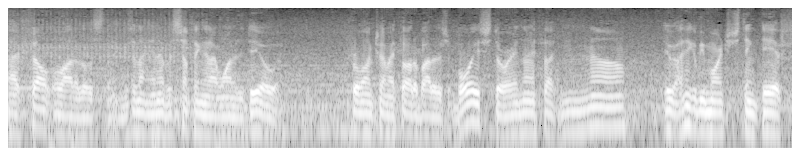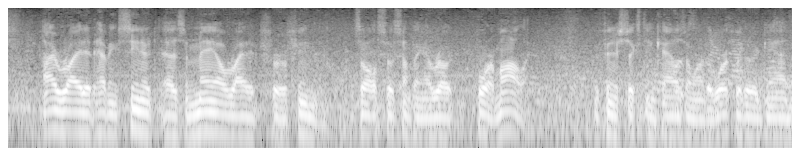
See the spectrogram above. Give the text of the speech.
I've felt a lot of those things, and, I, and it was something that I wanted to deal with. For a long time, I thought about it as a boy's story, and then I thought, no, it, I think it'd be more interesting if I write it, having seen it as a male, write it for a female. It's also something I wrote for Molly. We finished 16 Candles. I wanted to work with her again.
